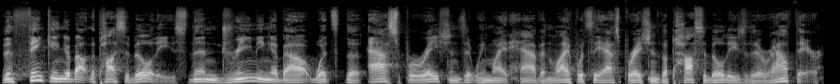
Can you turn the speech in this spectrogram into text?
than thinking about the possibilities, than dreaming about what's the aspirations that we might have in life, what's the aspirations, the possibilities that are out there.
